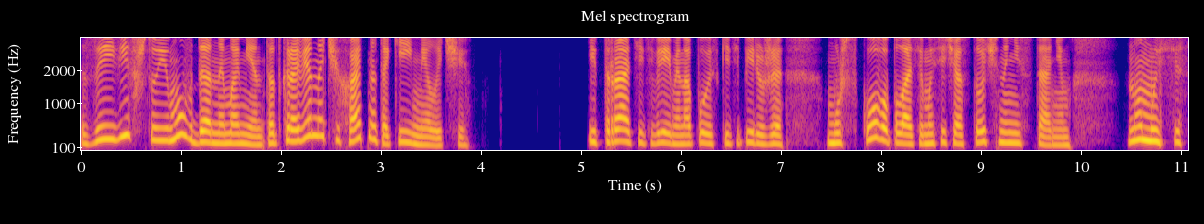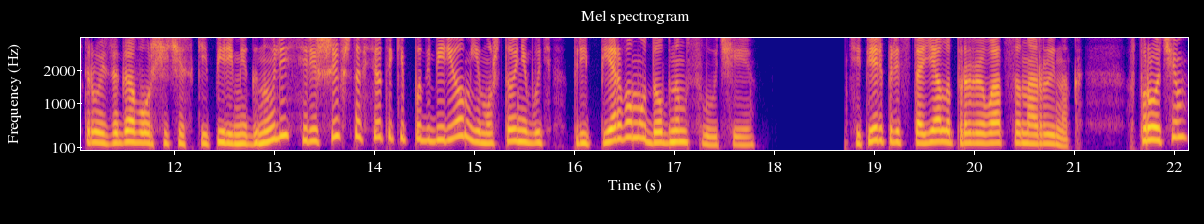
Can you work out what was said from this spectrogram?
заявив, что ему в данный момент откровенно чихать на такие мелочи. И тратить время на поиски теперь уже мужского платья мы сейчас точно не станем. Но мы с сестрой заговорщически перемигнулись, решив, что все таки подберем ему что-нибудь при первом удобном случае. Теперь предстояло прорываться на рынок. Впрочем,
